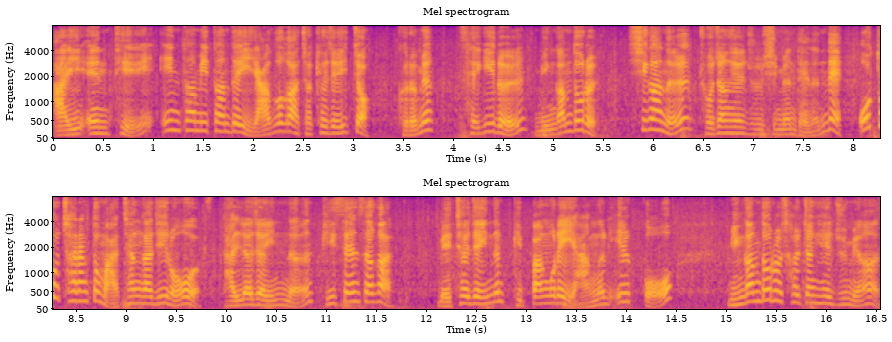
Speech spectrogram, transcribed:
INT 인터미턴트의 약어가 적혀져 있죠. 그러면 세기를 민감도를 시간을 조정해 주시면 되는데 오토 차량도 마찬가지로 달려져 있는 빛 센서가 맺혀져 있는 빗방울의 양을 읽고 민감도를 설정해 주면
